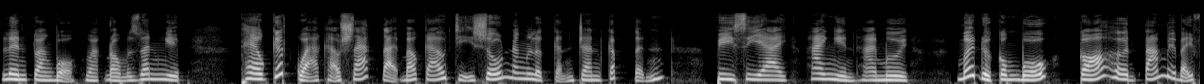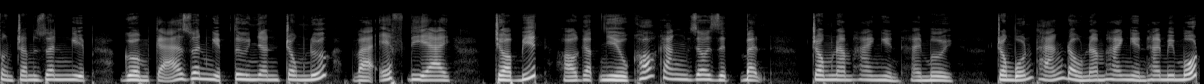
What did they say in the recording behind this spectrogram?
lên toàn bộ hoạt động doanh nghiệp. Theo kết quả khảo sát tại báo cáo chỉ số năng lực cạnh tranh cấp tỉnh PCI 2020 mới được công bố có hơn 87% doanh nghiệp, gồm cả doanh nghiệp tư nhân trong nước và FDI, cho biết họ gặp nhiều khó khăn do dịch bệnh trong năm 2020. Trong 4 tháng đầu năm 2021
